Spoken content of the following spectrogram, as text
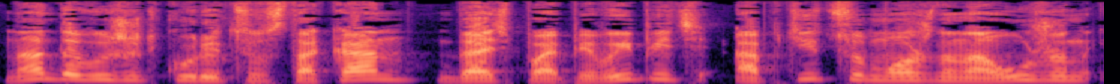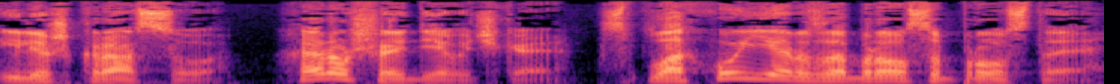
Надо выжать курицу в стакан, дать папе выпить, а птицу можно на ужин или шкрасу. Хорошая девочка. С плохой я разобрался просто.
